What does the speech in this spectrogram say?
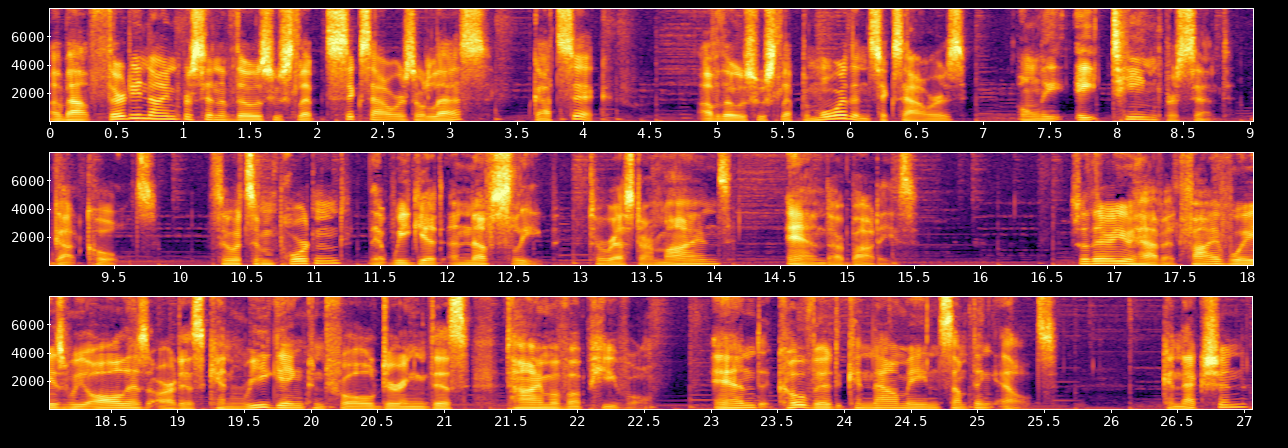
About 39% of those who slept six hours or less got sick. Of those who slept more than six hours, only 18% got colds. So it's important that we get enough sleep to rest our minds and our bodies. So there you have it five ways we all as artists can regain control during this time of upheaval. And COVID can now mean something else connection,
